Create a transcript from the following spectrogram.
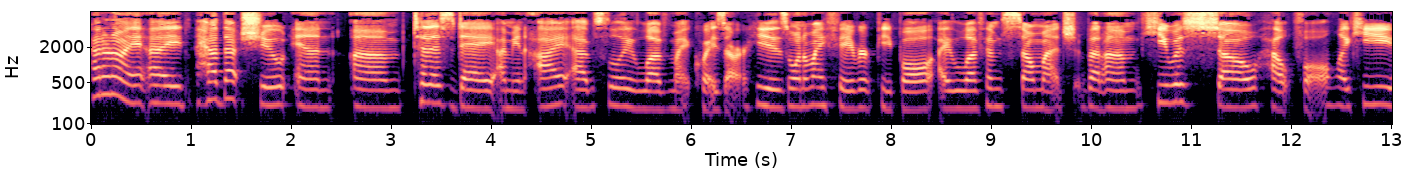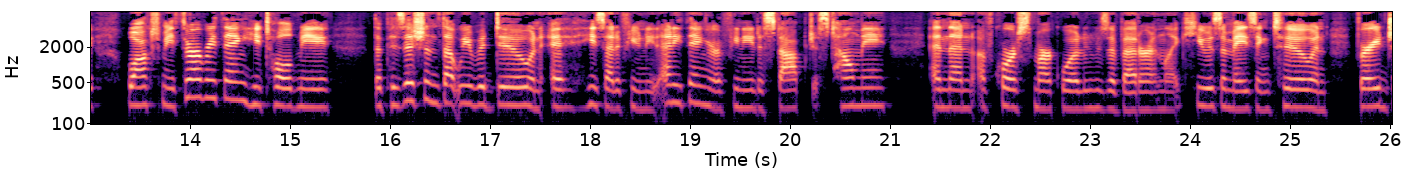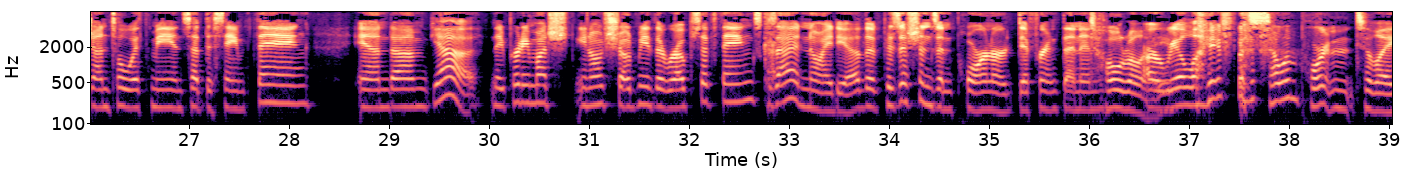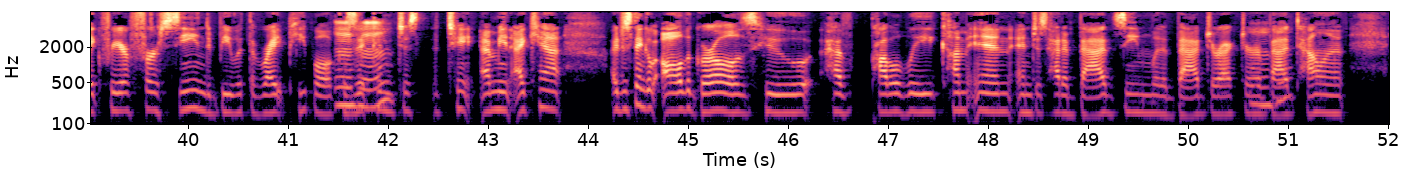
I don't know. I, I had that shoot, and um, to this day, I mean, I absolutely love Mike Quasar. He is one of my favorite people. I love him so much. But um, he was so helpful. Like he walked me through everything. He told me the positions that we would do, and eh, he said, if you need anything or if you need to stop, just tell me. And then, of course, Mark Wood, who's a veteran, like he was amazing too, and very gentle with me, and said the same thing. And um, yeah, they pretty much, you know, showed me the ropes of things because I had no idea. The positions in porn are different than in Totally. our real life. it's so important to like for your first scene to be with the right people because it Mm-hmm. can just change. I mean, I can't. I just think of all the girls who have probably come in and just had a bad scene with a bad director, a Mm-hmm. bad talent,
